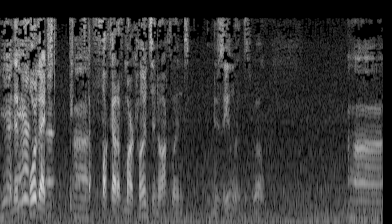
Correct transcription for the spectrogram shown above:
Yeah, and then and, before that, uh, just beat uh, the fuck out of Mark Hunt in Auckland, New Zealand as well. uh,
